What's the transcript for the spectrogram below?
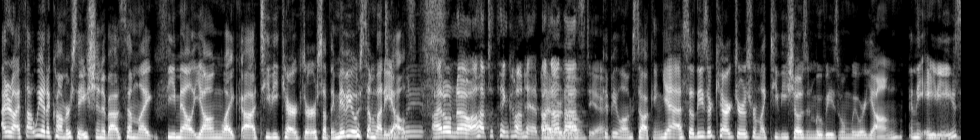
I don't know. I thought we had a conversation about some like female young like uh, TV character or something. Maybe it was somebody oh, else. We? I don't know. I'll have to think on it, but not last year. Pippi Longstocking. Yeah. So these are characters from like TV shows and movies when we were young in the mm-hmm. 80s.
